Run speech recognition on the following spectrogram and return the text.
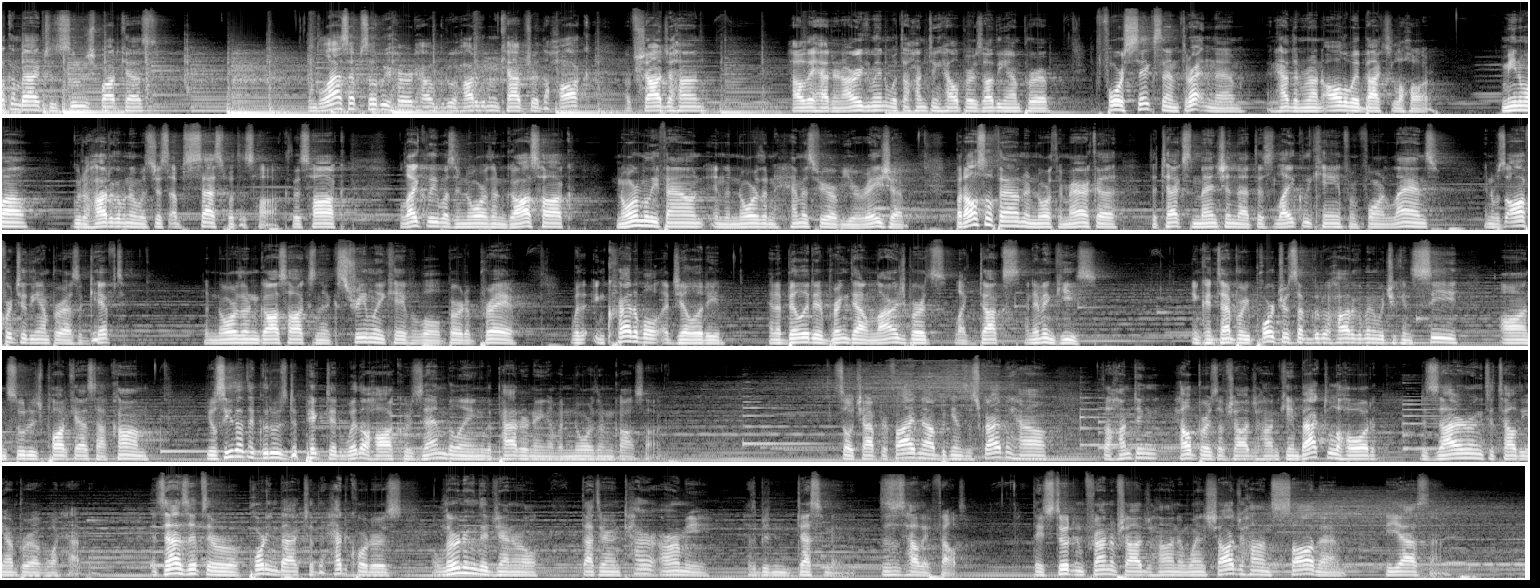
Welcome back to the Suraj Podcast. In the last episode, we heard how Guru Hargobind captured the hawk of Shah Jahan, how they had an argument with the hunting helpers of the emperor, forsook them, threatened them, and had them run all the way back to Lahore. Meanwhile, Guru Hargobind was just obsessed with this hawk. This hawk likely was a northern goshawk, normally found in the northern hemisphere of Eurasia, but also found in North America. The text mentioned that this likely came from foreign lands and was offered to the emperor as a gift. The northern goshawk is an extremely capable bird of prey with incredible agility and ability to bring down large birds like ducks and even geese. In contemporary portraits of Guru Hargobind, which you can see on SurajPodcast.com, you'll see that the Guru is depicted with a hawk resembling the patterning of a northern goshawk. So, chapter 5 now begins describing how the hunting helpers of Shah Jahan came back to Lahore desiring to tell the emperor of what happened. It's as if they were reporting back to the headquarters, alerting the general that their entire army has been decimated. This is how they felt. They stood in front of Shah Jahan, and when Shah Jahan saw them, he asked them,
